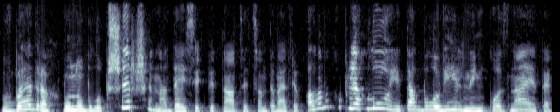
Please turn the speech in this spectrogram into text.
в бедрах воно було б ширше на 10-15 сантиметрів, але воно б лягло і так було вільненько, знаєте,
